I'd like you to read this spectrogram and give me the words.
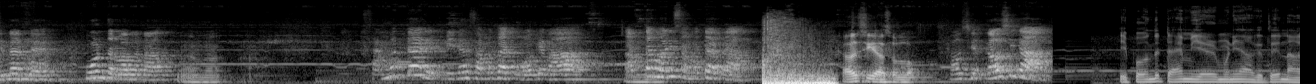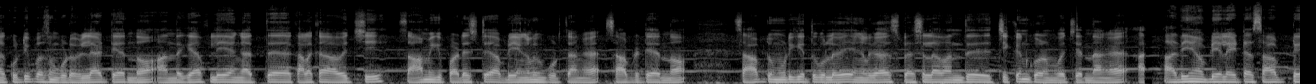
என்னன்னு? ஃபோன் தருவாங்கண்ணா. ஆமா. சமத்தார் இப்படிதான் சமத்தா இருக்கும் ஓகேவா? அத்தை மாதிரி சமத்தாடுறா கௌசிகா சொல்லும். கௌசிகா கௌசிகா? இப்போ வந்து டைம் ஏழு மணி ஆகுது. நாங்கள் குட்டி பசங்க கூட விளையாட்டே இருந்தோம். அந்த கேப்லேயே எங்கள் அத்தை கலக்கா வச்சு சாமிக்கு படைச்சிட்டு அப்படியே எங்களுக்கும் கொடுத்தாங்க. சாப்பிட்டுட்டே இருந்தோம். சாப்பிட்டு முடிக்கிறதுக்குள்ளவே எங்களுக்காக ஸ்பெஷலாக வந்து சிக்கன் குழம்பு வச்சுருந்தாங்க. அதையும் அப்படியே லைட்டாக சாப்பிட்டு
